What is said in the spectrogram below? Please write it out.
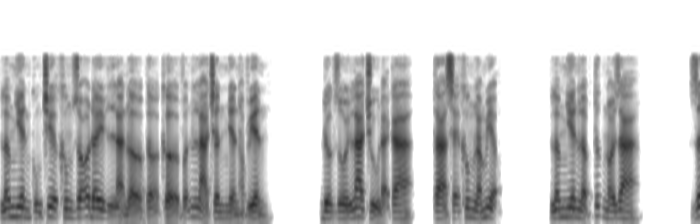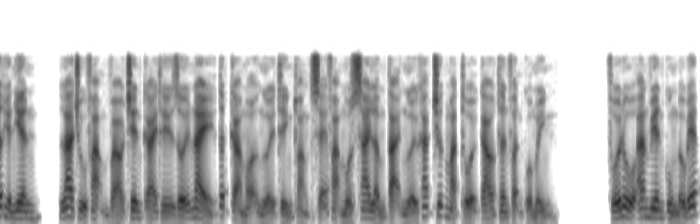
Lâm nhiên cũng chia không rõ đây là nở tờ cờ vẫn là chân nhân học viên. Được rồi la chủ đại ca, ta sẽ không lắm miệng. Lâm nhiên lập tức nói ra. Rất hiển nhiên, la chủ phạm vào trên cái thế giới này, tất cả mọi người thỉnh thoảng sẽ phạm một sai lầm tại người khác trước mặt thổi cao thân phận của mình. Phối đồ an viên cùng đầu bếp,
